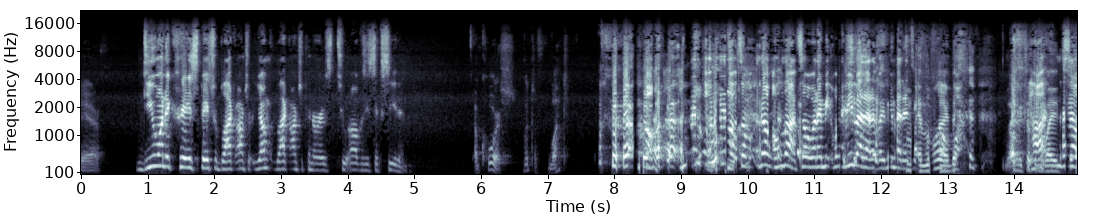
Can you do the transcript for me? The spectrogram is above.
yeah. Do you want to create a space for black entre- young black entrepreneurs to obviously succeed in? Of course. What the what? No, no, no, so, no, hold on. So what I mean, what I mean by that, what I mean by that, is, And hold hold on. Let me tell you Huh? No,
